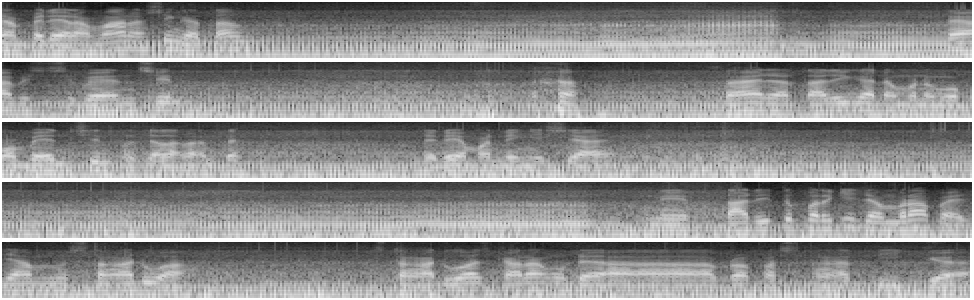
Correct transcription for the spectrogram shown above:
nyampe daerah mana sih? Nggak tahu. Saya habis isi bensin. Saya dari tadi nggak ada menemu pom bensin perjalanan teh. Jadi yang mending isi aja. Nih tadi itu pergi jam berapa ya? Jam setengah dua. Setengah dua sekarang udah berapa? Setengah tiga.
